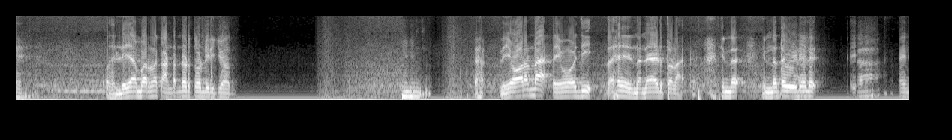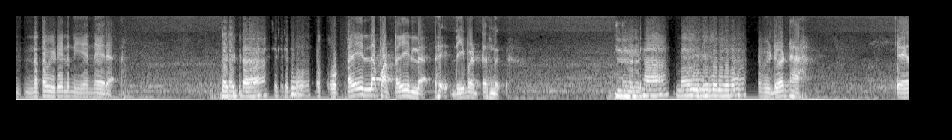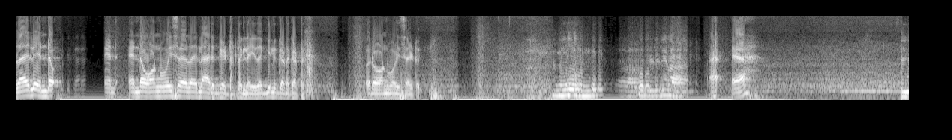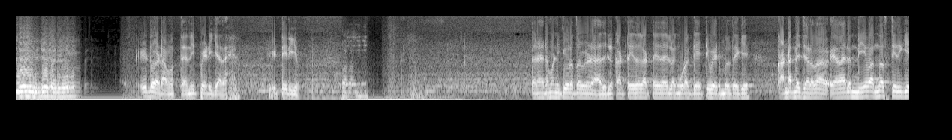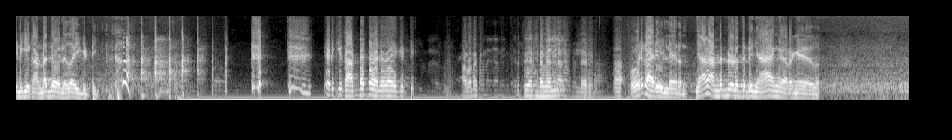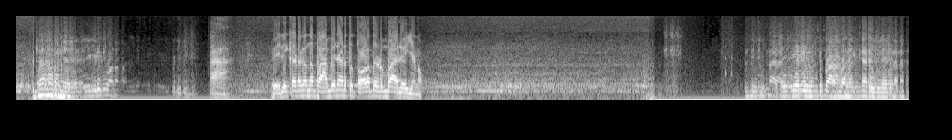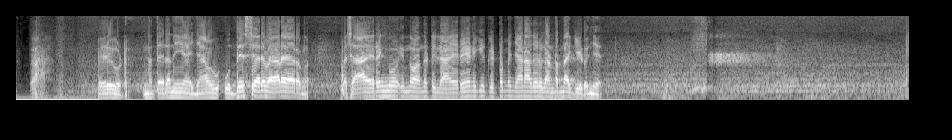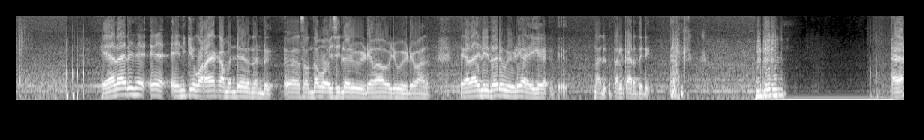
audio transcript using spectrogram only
അതല്ലേ ഞാൻ പറഞ്ഞ കണ്ടന്റ് എടുത്തോണ്ടിരിക്കുക നീ ഓടണ്ട നീ മോജി തന്നെ എടുത്തോളാം. ഇന്ന ഇന്നത്തെ വീഡിയോയിൽ ഇന്നത്തെ വീഡിയോയിൽ നീ തന്നെ വരാ കുട്ടയില്ല പട്ടയില്ല. നീ പെട്ടെന്ന്. വിടുവട്ട ഏതായാലും എന്റെ എന്റെ ഓൺ വോയിസ് ഏതായാലും ആരും കേട്ടിട്ടില്ല. ഇതെങ്കിലും കിടക്കട്ടെ. ഒരു ഓൺ വോയിസ് ആയിട്ട് നീ എന്ത് ഇടുവേടാ മുത്ത നീ പേടിക്കാതെ. ഇട്ടിരിക്കും. ഒരര മണിക്കൂറത്തെ വീട്. അതിൽ കട്ട് ചെയ്ത് കട്ട് ചെയ്ത് എല്ലാം കൂടെ കയറ്റി വരുമ്പോഴത്തേക്ക് കണ്ടന്റ് ചെറുതാ. ഏതായാലും നീ വന്ന സ്ഥിതിക്ക് എനിക്ക് കണ്ടന്റ് വലുതായി കിട്ടി. എനിക്ക് കണ്ടന്റ് വലുതായി കിട്ടി. അവിടെ ഒരു കാര്യമില്ലായിരുന്നു ഞാൻ കണ്ടന്റ് എടുത്തിട്ട് ഞാൻ അങ്ങ് ഇറങ്ങിയത്. ആ വെലി കിടക്കുന്ന പാമ്പിനടുത്ത് തോളത്തിടുമ്പോ ആലോചിക്കണം. Very good. ഇന്നത്തേരെ നീ ഞാൻ ഉദ്ദേശിച്ച വരെ വേറെ ആയിരുന്നു. പക്ഷെ ആ അയരങ്ങ് ഇന്ന് വന്നിട്ടില്ല ആ ഇര എനിക്ക് കിട്ടുമ്പോൾ ഞാൻ അതൊരു കണ്ടന്റാക്കി ഇടും ഏതായാലും എനിക്ക് കുറേ കമന്റ് വരുന്നുണ്ട് സ്വന്തം വോയിസിൽ ഒരു വീഡിയോ ആ ഒരു വീഡിയോ ആണ് ഏതായാലും ഇതൊരു വീഡിയോ ആയി നൽ- തൽക്കാലത്തിന് ഏ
